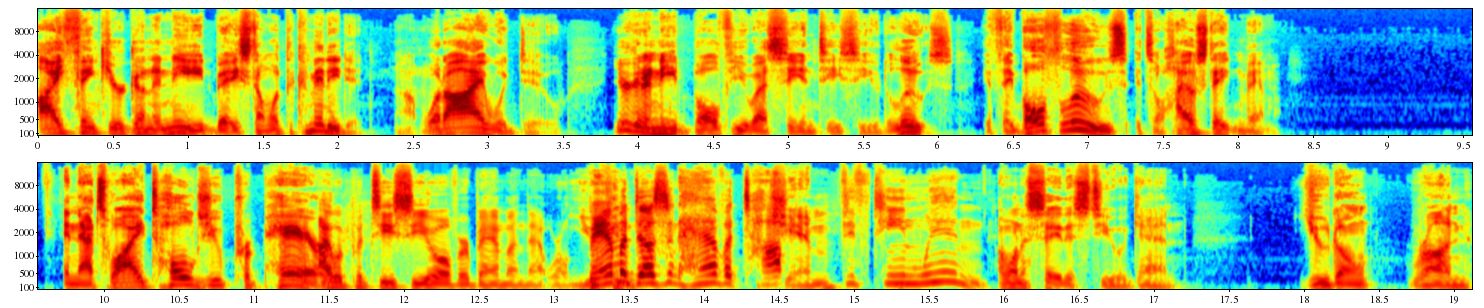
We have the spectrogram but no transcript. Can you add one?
I think you're going to need, based on what the committee did, not Mm-hmm. what I would do, you're going to need both USC and TCU to lose. If they both lose, it's Ohio State and Bama. And that's why I told you prepare. I would put TCU over Bama in that world. You Bama can- doesn't have a top Jim. 15 win I want to say this to you again. You don't run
